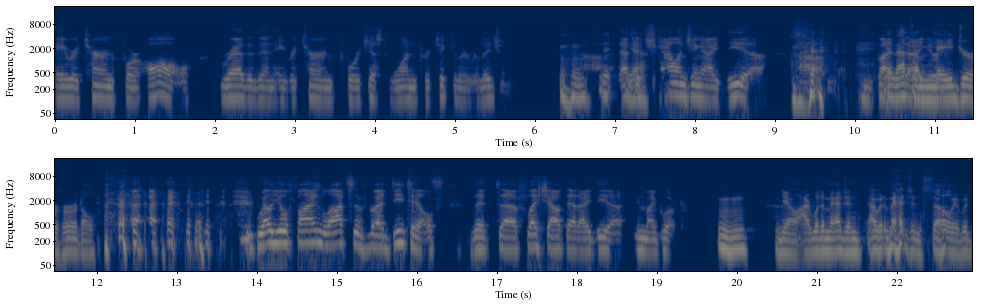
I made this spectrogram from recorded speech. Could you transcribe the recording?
a return for all rather than a return for just one particular religion. Mm-hmm. Uh, that's yeah. a challenging idea. Um, but yeah, that's uh, a major hurdle. well, you'll find lots of uh, details that uh, flesh out that idea in my book. Mm-hmm. Yeah, I would imagine. I would imagine so. It would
